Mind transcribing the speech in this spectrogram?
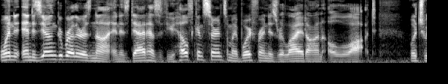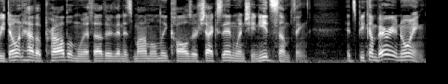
When and his younger brother is not, and his dad has a few health concerns, and my boyfriend is relied on a lot, which we don't have a problem with, other than his mom only calls or checks in when she needs something. It's become very annoying,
